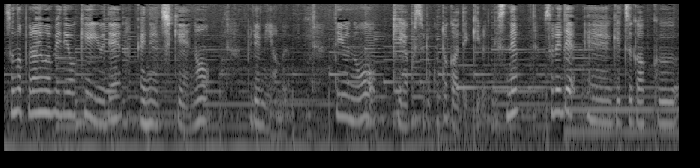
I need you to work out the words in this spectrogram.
そのプライムビデオ経由で NHK のプレミアムっていうのを契約することができるんですね。それで、えー、月額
